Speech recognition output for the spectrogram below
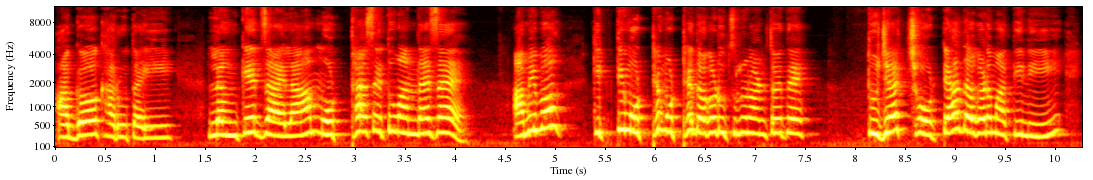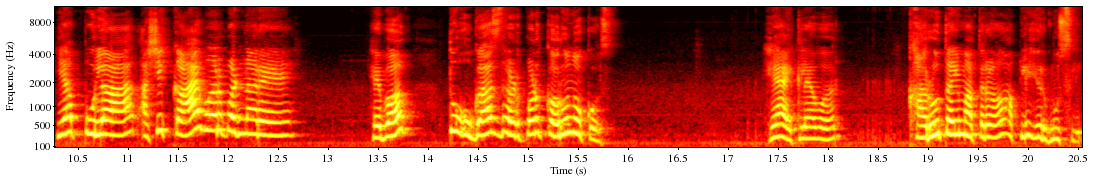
अगं खारुताई लंकेत जायला मोठा सेतू बांधायचा आहे. आम्ही बघ किती मोठे मोठे दगड उचलून आणतोय ते. तुझ्या छोट्या दगड मातीनी या पुलात अशी काय भर पडणार आहे? हे बघ तू उगाच धडपड करू नकोस. हे ऐकल्यावर खारुताई मात्र आपली हिरमुसली.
